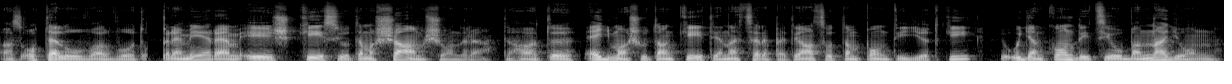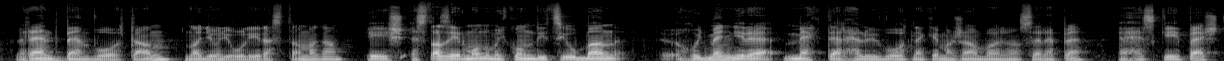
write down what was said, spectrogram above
az Otellóval volt premiérem, és készültem a Sámsonra. Tehát egymás után két ilyen nagy szerepet játszottam, pont így jött ki. Ugyan kondícióban nagyon rendben voltam, nagyon jól éreztem magam, és ezt azért mondom, hogy kondícióban, hogy mennyire megterhelő volt nekem a Jean Valjean szerepe, ehhez képest.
